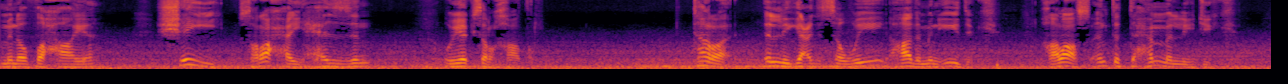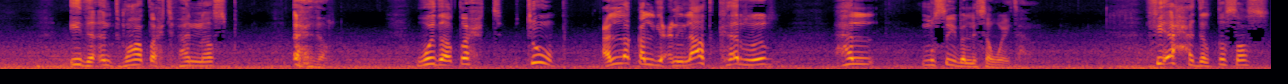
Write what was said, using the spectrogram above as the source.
من الضحايا شيء صراحة يحزن ويكسر الخاطر. ترى اللي قاعد تسويه هذا من إيدك. خلاص أنت تتحمل اللي يجيك. إذا أنت ما طحت بهالنصب احذر. وإذا طحت توب. على الأقل يعني لا تكرر هالمصيبة اللي سويتها. في أحد القصص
